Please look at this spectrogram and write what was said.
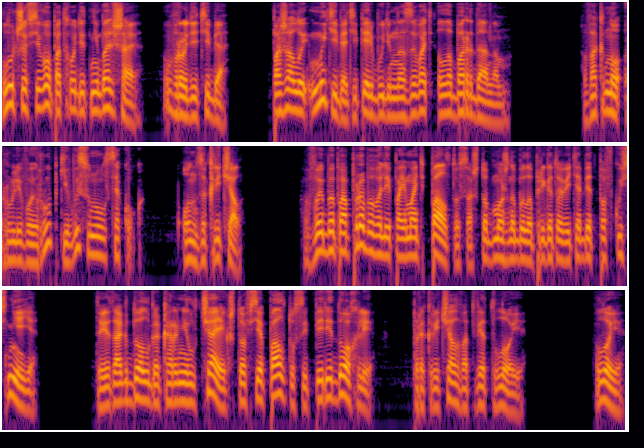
Лучше всего подходит небольшая, вроде тебя. Пожалуй, мы тебя теперь будем называть лабарданом. В окно рулевой рубки высунулся Кок. Он закричал. «Вы бы попробовали поймать палтуса, чтобы можно было приготовить обед повкуснее. Ты так долго кормил чаек, что все палтусы передохли!» Прокричал в ответ Лои. «Лои,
